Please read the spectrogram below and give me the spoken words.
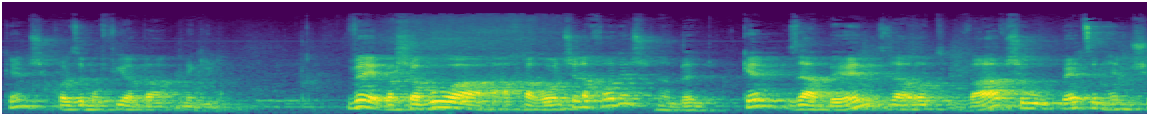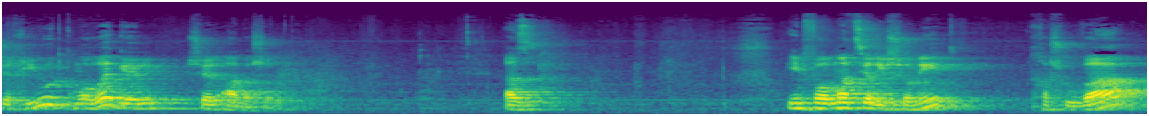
כן? שכל זה מופיע במגילה. ובשבוע האחרון של החודש, הבן. כן, זה הבן, זה האות ו', שהוא בעצם המשכיות כמו רגל של אבא שלו. אז אינפורמציה ראשונית חשובה,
